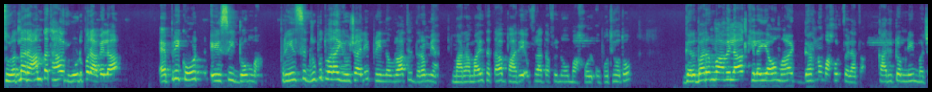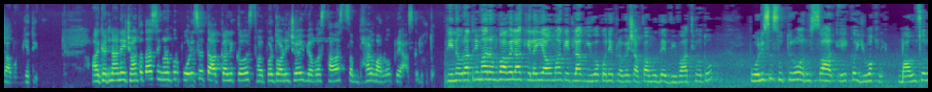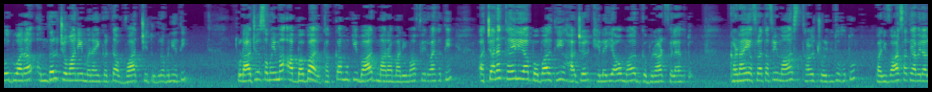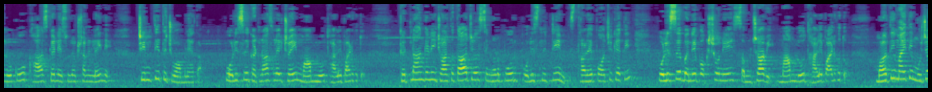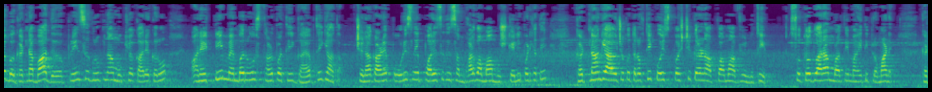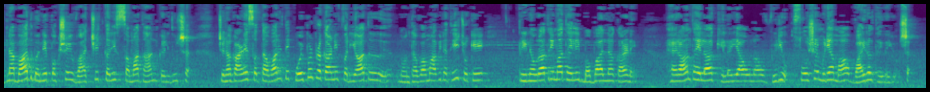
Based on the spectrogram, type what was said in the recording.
સુરતના રામકથા રોડ પર આવેલા એપ્રિકોટ એસી ડોમમાં પ્રિન્સ ગ્રુપ દ્વારા યોજાયેલી પ્રી નવરાત્રી દરમિયાન મારામારી થતા ભારે અફરાતફરીનો માહોલ ઊભો થયો હતો. ગરબા રમવા આવેલા ખેલૈયાઓમાં ડરનો માહોલ ફેલાતા કાર્યક્રમની મજા બગી હતી. આ ઘટનાને જાણ થતાં સિંગણપુર પોલીસે તાત્કાલિક સ્થળ પર દોડી જઈ વ્યવસ્થા સંભાળવાનો પ્રયાસ કર્યો હતો. નવરાત્રીમાં રમવા આવેલા ખેલૈયાઓમાં કેટલાક યુવકોને પ્રવેશ આપવા મુદ્દે વિવાદ થયો હતો. પોલીસ સૂત્રો અનુસાર એક યુવકને બાઉન્સરો દ્વારા અંદર જવાની મનાઈ કરતા વાતચીત ઉગ્ર બની હતી. થોડા જ સમયમાં આ બબાલ ધક્કા મૂકી બાદ મારામારીમાં ફેરવાઈ હતી. અચાનક થયેલી આ બબાલથી હાજર ખેલૈયાઓમાં ગભરાટ ફેલાયો હતો. ઘણાએ અફરાતફરીમાં સ્થળ છોડી દીધું હતું. પરિવાર સાથે આવેલા લોકો ખાસ કરીને સુરક્ષાને લઈને ચિંતિત જોવા મળ્યા હતા. પોલીસે ઘટનાસ્થળે જઈ મામલો થાળે પાડ્યો હતો. ઘટના અંગેની જાણ થતાં જ સિંગણપુર પોલીસની ટીમ સ્થળે પહોંચી ગઈ હતી. પોલીસે બંને પક્ષોને સમજાવી મામલો થાળે પાડ્યો હતો. મળતી માહિતી મુજબ ઘટના બાદ પ્રિન્સ ગ્રુપના મુખ્ય કાર્યકરો અને ટીમ મેમ્બરો સ્થળ પરથી ગાયબ થઈ ગયા હતા, જેના કારણે પોલીસને પરિસ્થિતિ સંભાળવામાં મુશ્કેલી પડી હતી. ઘટના અંગે આયોજકો તરફથી કોઈ સ્પષ્ટીકરણ આપવામાં આવ્યું નથી. સૂત્રો દ્વારા મળતી માહિતી પ્રમાણે ઘટના બાદ બંને પક્ષોએ વાતચીત કરી સમાધાન કરી લીધું છે. જેના કારણે સત્તાવાર રીતે કોઈ પણ પ્રકારની ફરિયાદ નોંધાવવામાં આવી નથી, જોકે ત્રિનવરાત્રિમાં થયેલી બબાલના કારણે હેરાન થયેલા ખેલૈયાઓનો વીડિયો સોશિયલ મીડિયામાં વાયરલ થઈ રહ્યો છે.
